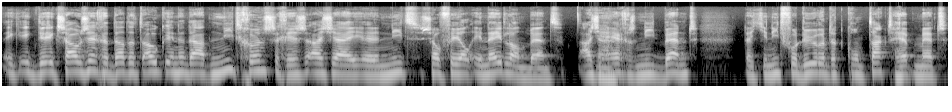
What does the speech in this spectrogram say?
ik, ik, ik zou zeggen dat het ook inderdaad niet gunstig is als jij eh, niet zoveel in Nederland bent. Als je Ja. ergens niet bent, dat je niet voortdurend het contact hebt met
